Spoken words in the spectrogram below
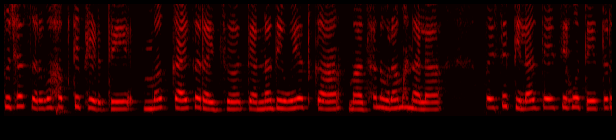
तुझ्या सर्व हप्ते फेडते. मग काय करायचं? त्यांना देऊयात का? माझा नवरा म्हणाला पैसे तिलाच द्यायचे होते तर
